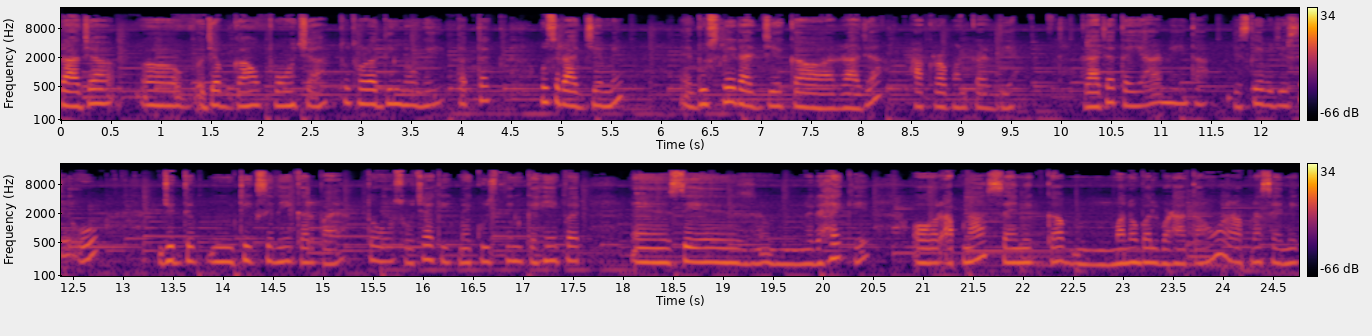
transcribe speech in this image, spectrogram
राजा जब गाँव पहुँचा तो थोड़ा दिन हो गई। तब तक उस राज्य में दूसरे राज्य का राजा आक्रमण कर दिया। राजा तैयार नहीं था, जिसके वजह से वो युद्ध ठीक से नहीं कर पाया। तो वो सोचा कि मैं कुछ दिन कहीं पर से रह के और अपना सैनिक का मनोबल बढ़ाता हूँ और अपना सैनिक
